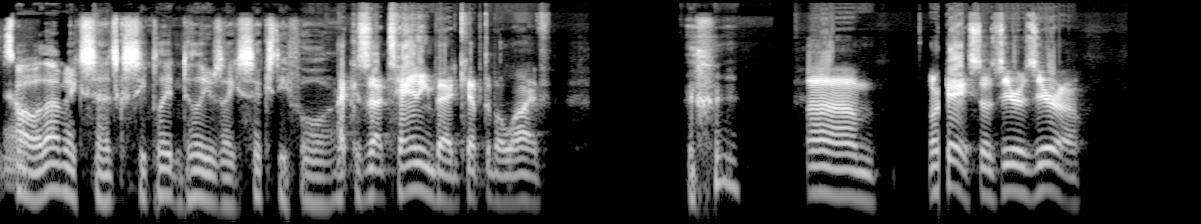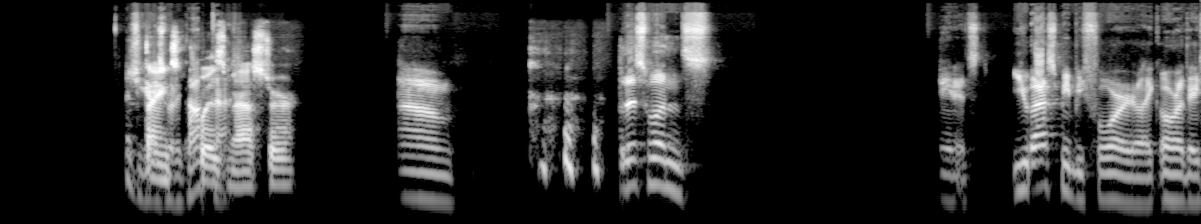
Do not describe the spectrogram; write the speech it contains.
Yeah. Oh, that makes sense because he played until he was like 64. because that tanning bed kept him alive. Um. Okay, so zero zero. You Thanks, would've that. Quizmaster. Um, this one's. I mean, it's you asked me before, you're like, "Oh, are they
